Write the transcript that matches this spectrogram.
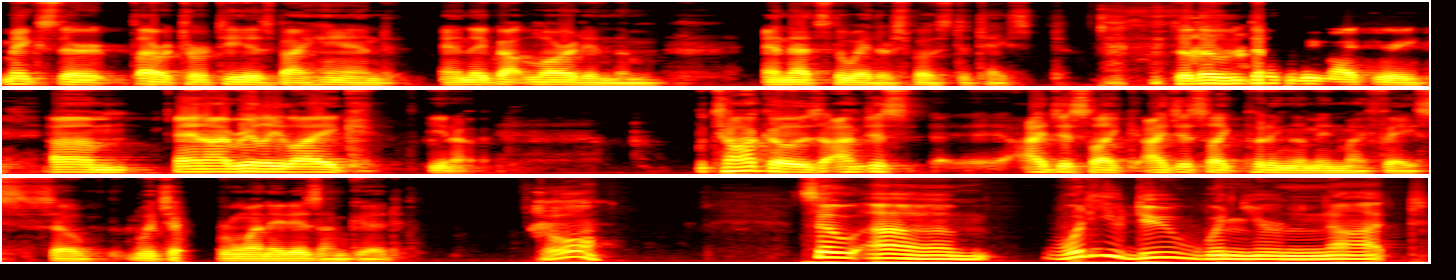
makes their flour tortillas by hand and they've got lard in them and that's the way they're supposed to taste. So those, those would be my three. Um, and I really like, you know, tacos. I'm just, I just like, I just like putting them in my face. So whichever one it is, I'm good. Cool. So, um, what do you do when you're not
